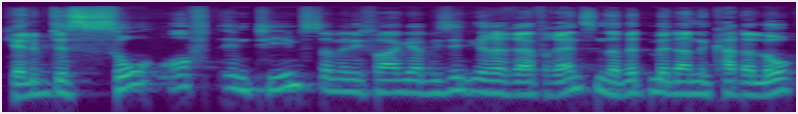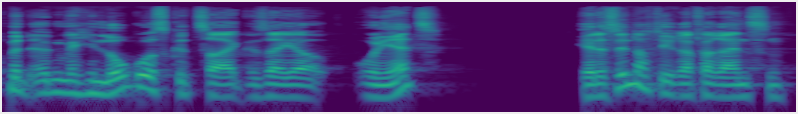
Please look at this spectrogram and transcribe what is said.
Ich erlebe das so oft in Teams, dann wenn ich frage, ja, wie sind Ihre Referenzen? Da wird mir dann ein Katalog mit irgendwelchen Logos gezeigt. Ich sage, ja, und jetzt? Ja, das sind doch die Referenzen.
